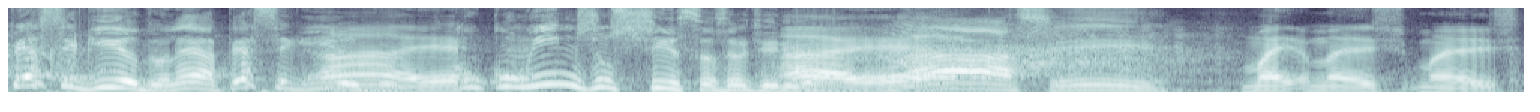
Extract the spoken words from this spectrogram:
perseguido, né? Perseguido. Ah, é. Com, com injustiças, eu diria. Ah, é? Ah, sim. Mas, mas, mas,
